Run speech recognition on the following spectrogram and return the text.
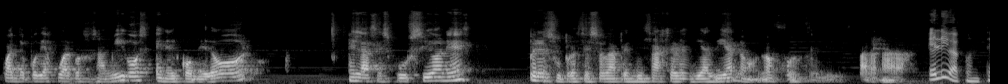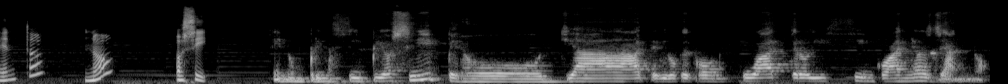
cuando podía jugar con sus amigos, en el comedor, en las excursiones, pero en su proceso de aprendizaje del día a día no, no fue feliz para nada. ¿Él iba contento? ¿No? ¿O sí? En un principio sí, pero ya te digo que con cuatro y cinco años ya no.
